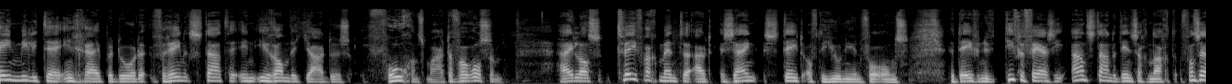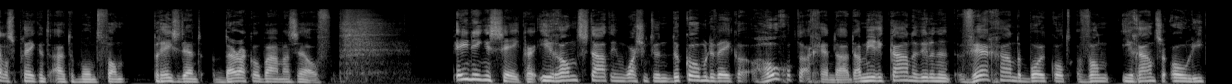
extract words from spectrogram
Geen militair ingrijpen door de Verenigde Staten in Iran dit jaar dus, volgens Maarten van Rossum. Hij las twee fragmenten uit zijn State of the Union voor ons. De definitieve versie aanstaande dinsdagnacht... vanzelfsprekend uit de mond van president Barack Obama zelf. Eén ding is zeker, Iran staat in Washington de komende weken hoog op de agenda. De Amerikanen willen een vergaande boycott van Iraanse olie...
